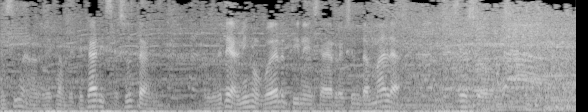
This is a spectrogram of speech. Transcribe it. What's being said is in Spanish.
Encima no dejan festejar y se asustan. Porque festeja el mismo poder tiene esa reacción tan mala. Es eso.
